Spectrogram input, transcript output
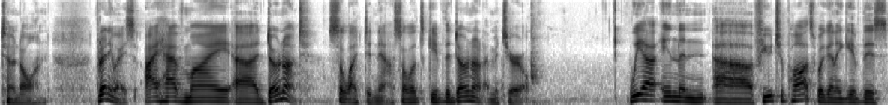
turned on. But anyways, I have my uh, donut selected now. So let's give the donut a material. We are in the uh, future parts. We're going to give this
